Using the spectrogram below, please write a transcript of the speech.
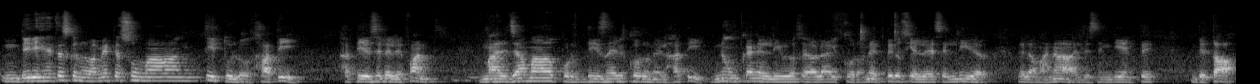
Dirigentes que normalmente suman títulos, Hati. Hati es el elefante. Mal llamado por Disney el coronel Hati. Nunca en el libro se habla del coronel, pero sí él es el líder de la manada, el descendiente de Ta.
